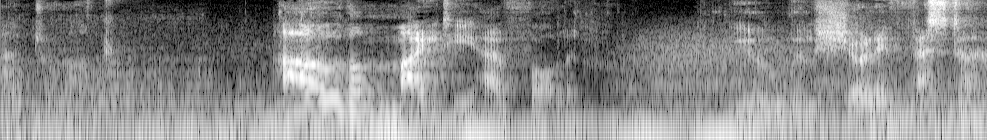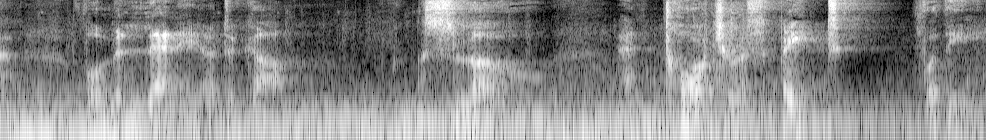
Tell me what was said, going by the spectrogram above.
Mantarok. How the mighty have fallen. You will surely fester for millennia to come. A slow and torturous fate for thee.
